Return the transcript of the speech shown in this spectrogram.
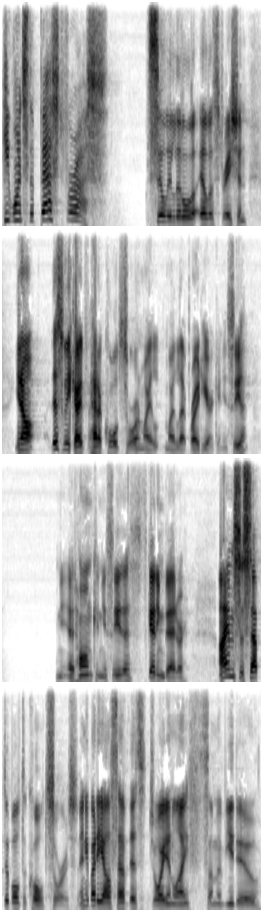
He wants the best for us. Silly little illustration. You know, this week I've had a cold sore on my, my lip right here. Can you see it? At home, can you see this? It's getting better. I'm susceptible to cold sores. Anybody else have this joy in life? Some of you do.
